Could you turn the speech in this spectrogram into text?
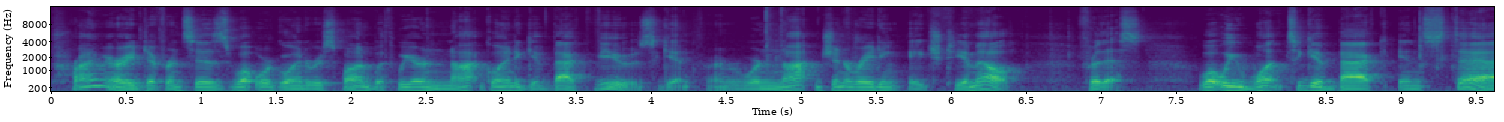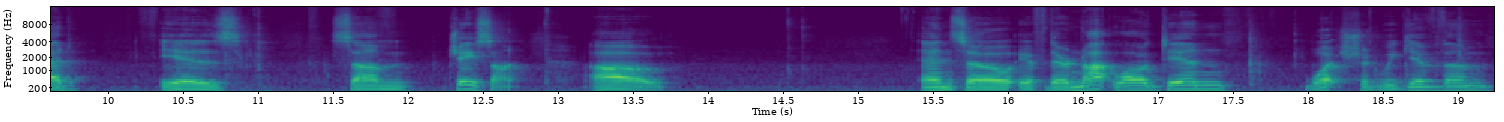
primary difference is what we're going to respond with. We are not going to give back views. Again, remember, we're not generating HTML for this. What we want to give back instead is some JSON. Uh, and so if they're not logged in, what should we give them?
